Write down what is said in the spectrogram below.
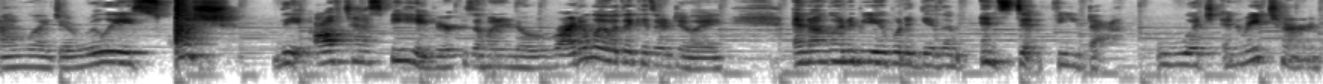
I'm going to really squish the off-task behavior because I'm going to know right away what the kids are doing and I'm going to be able to give them instant feedback, which in return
